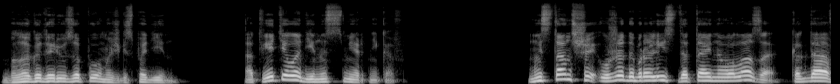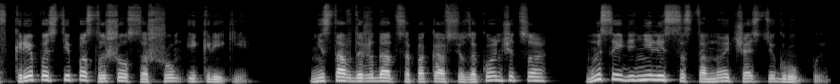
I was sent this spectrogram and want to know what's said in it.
«Благодарю за помощь, господин», — ответил один из смертников. Мы с Таншей уже добрались до тайного лаза, когда в крепости послышался шум и крики. Не став дожидаться, пока все закончится, мы соединились с остальной частью группы.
